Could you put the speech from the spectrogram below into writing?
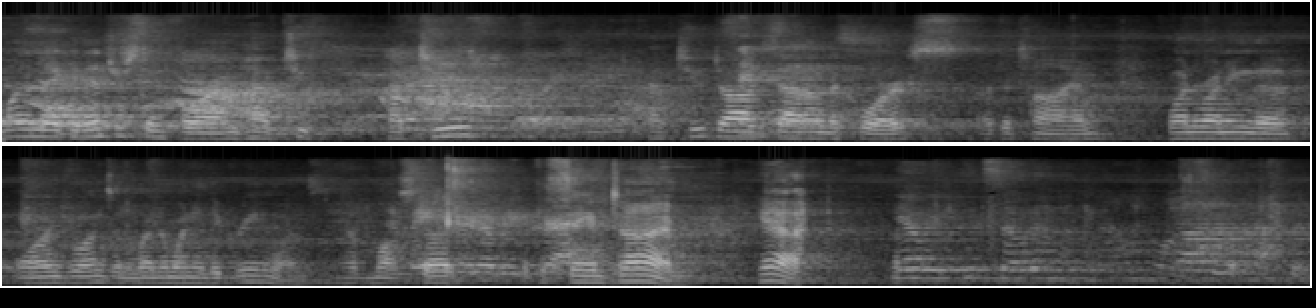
want to make it interesting for them, have two, have two, have two dogs out on the course at the time, one running the orange ones and one running the green ones. Have them all start at the same time. Yeah. Yeah, we put soda in the finale one, see what happens.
